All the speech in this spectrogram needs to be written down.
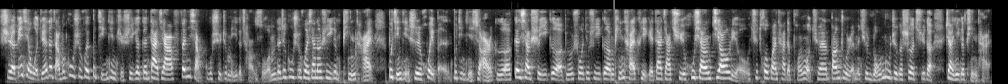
是，并且我觉得咱们故事会。不仅仅只是一个跟大家分享故事这么一个场所，我们的这故事会相当是一个平台，不仅仅是绘本，不仅仅是儿歌，更像是一个，比如说就是一个平台，可以给大家去互相交流，去拓宽他的朋友圈，帮助人们去融入这个社区的这样一个平台。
